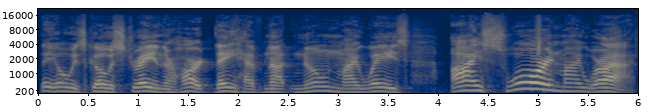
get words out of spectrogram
They always go astray in their heart. They have not known my ways. I swore in my wrath,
